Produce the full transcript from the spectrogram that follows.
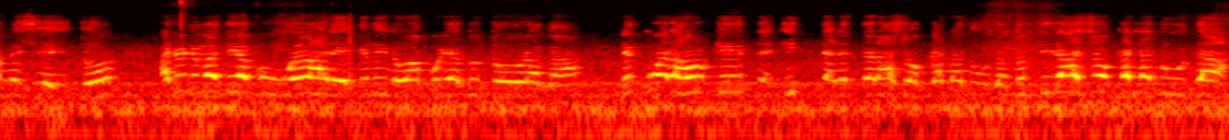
wa mä ciä itå andå nä matige kåguoyoha rä ngä thä inä wa kå rä a tå tå raga nä kwarahå kä te ita rä taracoka na thutha. Tå tiracoka na thutha.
